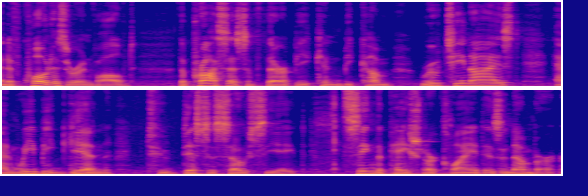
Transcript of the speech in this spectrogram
And if quotas are involved, the process of therapy can become routinized and we begin to disassociate, seeing the patient or client as a number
